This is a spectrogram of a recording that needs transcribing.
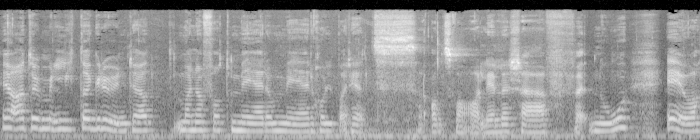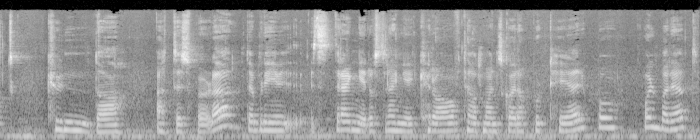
Ja, jeg tror Litt av grunnen til at man har fått mer og mer holdbarhetsansvarlig eller sjef nå, er jo at kunder etterspør det. Det blir strengere og strengere krav til at man skal rapportere på holdbarhet.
